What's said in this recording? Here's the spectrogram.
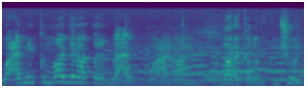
وعد منكم ما ادنا الطريق بعد. وعد. بارك الله فيكم. شوني.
